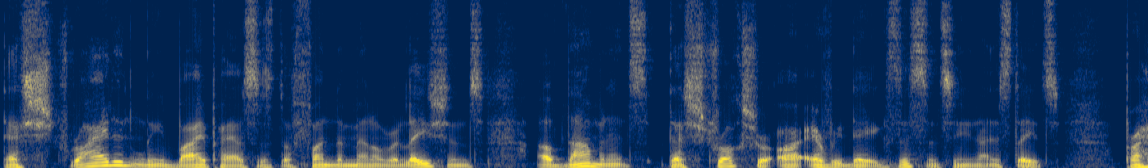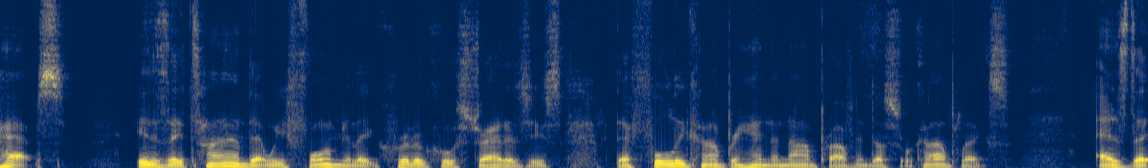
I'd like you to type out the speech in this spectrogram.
that stridently bypasses the fundamental relations of dominance that structure our everyday existence in the United States. Perhaps it is a time that we formulate critical strategies that fully comprehend the nonprofit industrial complex as the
